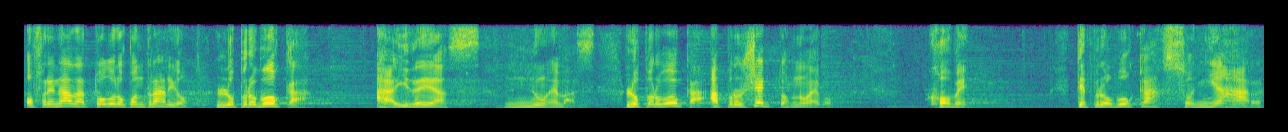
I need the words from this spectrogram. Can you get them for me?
o frenada, todo lo contrario, lo provoca a ideas nuevas, lo provoca a proyectos nuevos. Joven, te provoca soñar.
